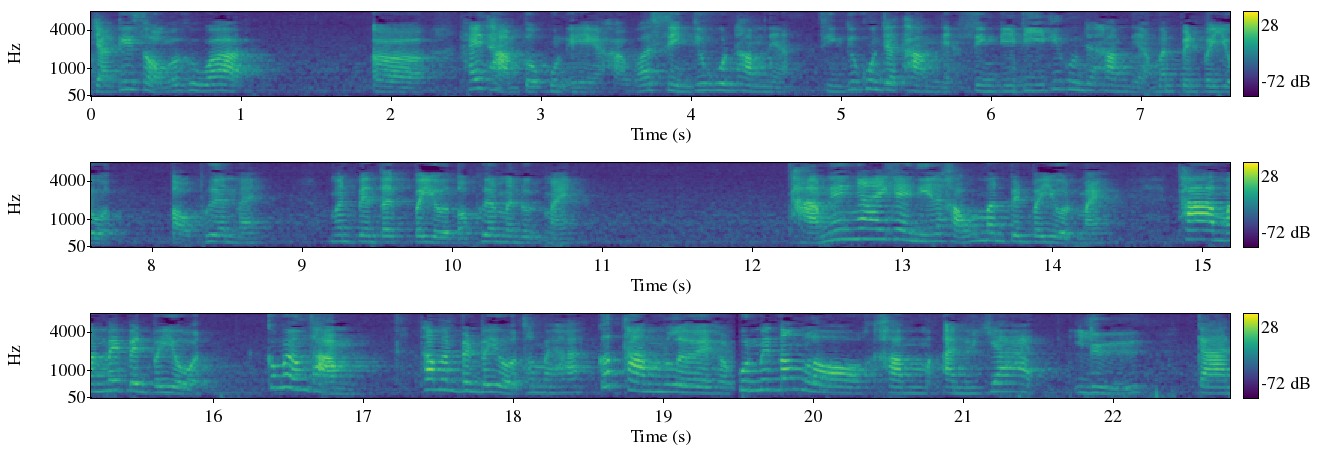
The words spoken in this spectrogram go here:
บย่างที่สองก็คือว่าให้ถามตัวคุณเองอะค่ะว่าสิ่งที่คุณทำเนี่ยสิ่งที่คุณจะทำเนี่ยสิ่งดีๆ ที่คุณจะทำเนี่ยมันเป็นประโยชน์ต่อเพื่อนไหมมันเป็นประโยชน์ต่อเพื่อนมนุษย์ไหมถามง่ายๆแค่นี้แหละค่ะว่ามันเป็นประโยชน์ไหมถ้ามันไม่เป็นประโยชน์ก็ไม่ต้องทำถ้ามันเป็นประโยชน์ทำไมคะก็ทำเลยค่ะคุณไม่ต้องรอคำอนุญาตหรือการ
